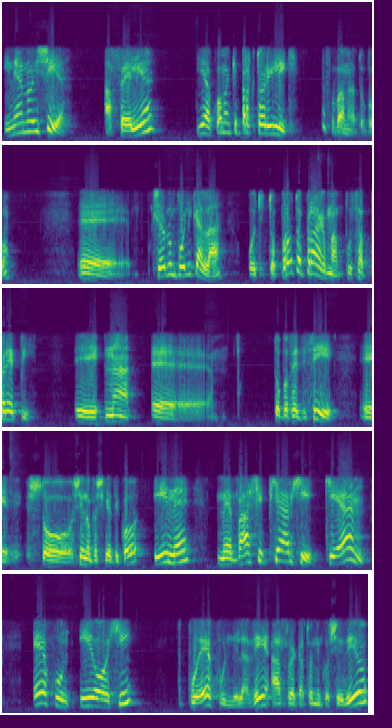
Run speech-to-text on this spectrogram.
είναι ανοησία, αφέλεια ή ακόμα και πρακτοριλίκη. Δεν φοβάμαι να το πω. Ε, ξέρουν πολύ καλά ότι το πρώτο πράγμα που θα πρέπει ε, να ε, τοποθετηθεί ε, στο σύνοπο σχετικό είναι με βάση ποια αρχή. Και αν έχουν ή όχι, που έχουν δηλαδή, άρθρο 122, ε, ε,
